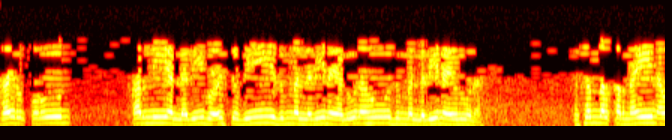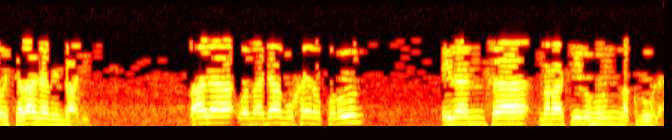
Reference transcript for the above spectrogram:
خير القرون قرني الذي بعثت فيه ثم الذين يلونه ثم الذين يلونه. فسمى القرنين أو الثلاثة من بعده. قال وما داموا خير القرون إذا فمراسيلهم مقبولة.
